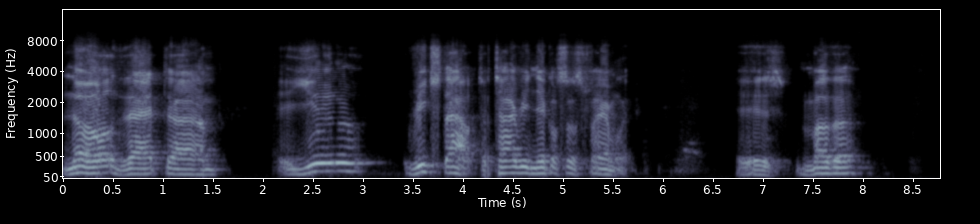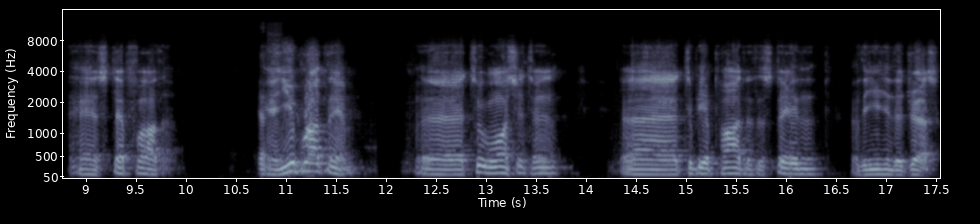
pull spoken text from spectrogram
know that um, you reached out to Tyree Nicholson's family, his mother and stepfather, yes. and you brought them uh, to Washington uh, to be a part of the State of the Union address,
